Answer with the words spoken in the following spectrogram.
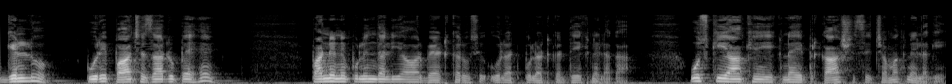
गिन लो, पूरे पाँच हज़ार रुपए हैं। पांडे ने पुलिंदा लिया और बैठकर उसे उलट पुलट कर देखने लगा। उसकी आँखें एक नए प्रकाश से चमकने लगी।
